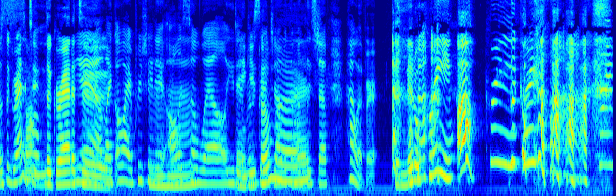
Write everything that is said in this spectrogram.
much, the gratitude. soft- the gratitude. Yeah, like oh, I appreciate it. All is so well. You did Thank a really you so good job with the monthly much. stuff. However, the middle cream. Oh, cream. the cream.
